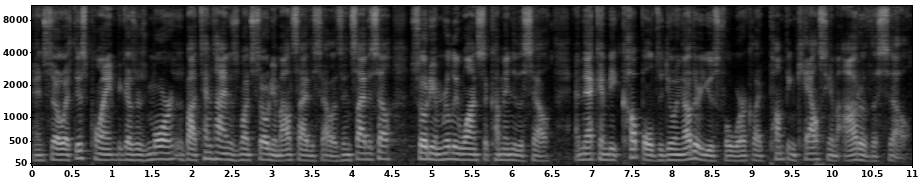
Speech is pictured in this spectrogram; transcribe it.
And so at this point, because there's more, about 10 times as much sodium outside the cell as inside the cell, sodium really wants to come into the cell. And that can be coupled to doing other useful work like pumping calcium out of the cell.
